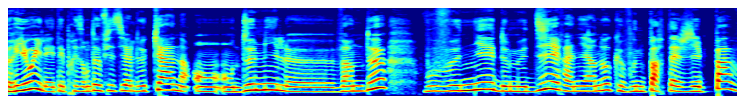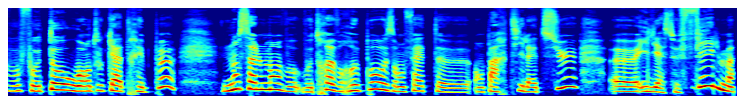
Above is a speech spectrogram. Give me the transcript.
Brio. Il a été présenté au Festival de Cannes en, en 2022. Vous veniez de me dire, Anne Ernaux, que vous ne partagiez pas vos photos, ou en tout cas très peu. Non seulement vo- votre œuvre repose en fait euh, en partie là-dessus, euh, il y a ce film.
